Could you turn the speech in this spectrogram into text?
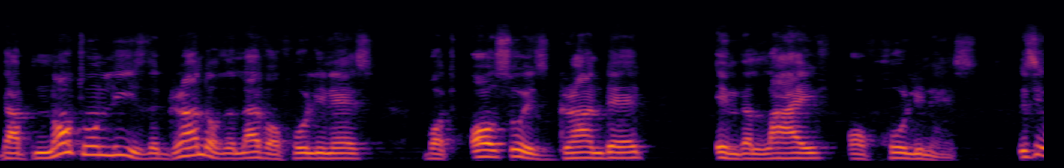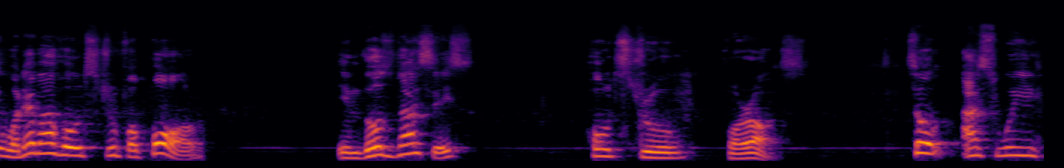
that not only is the ground of the life of holiness, but also is grounded in the life of holiness. You see, whatever holds true for Paul in those verses holds true for us. So, as we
